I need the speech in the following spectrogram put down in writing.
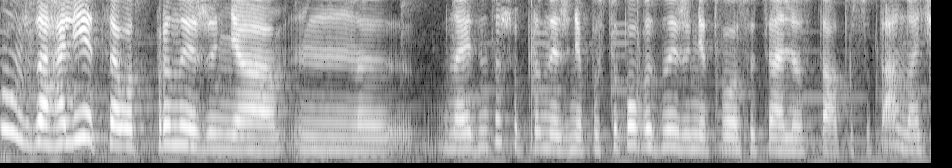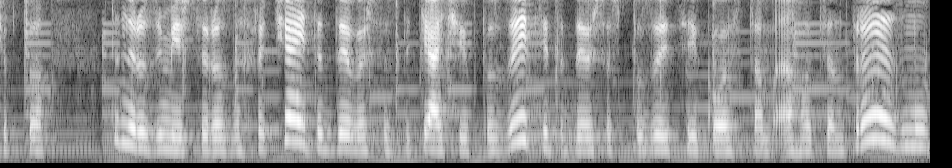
Ну, Взагалі, це от приниження, навіть не то, що приниження, поступове зниження твого соціального статусу, та, начебто ти не розумієш серйозних речей, ти дивишся з дитячої позиції, ти дивишся з позиції якогось там егоцентризму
